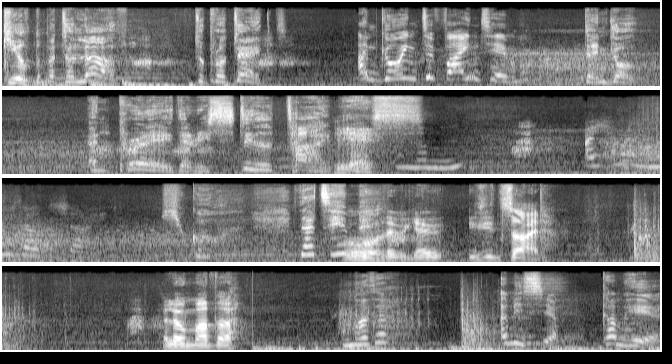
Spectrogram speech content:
killed him. but to love, to protect, I'm going to find him. then go. And pray there is still time. Yes. I hear a noise outside. Hugo, that's him. Oh, there we go. He's inside. Hello, mother. Mother? Amicia, come here.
